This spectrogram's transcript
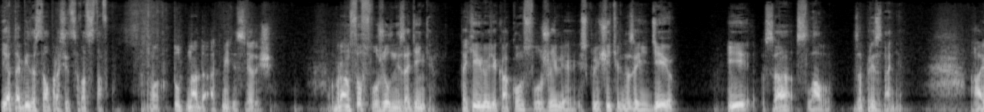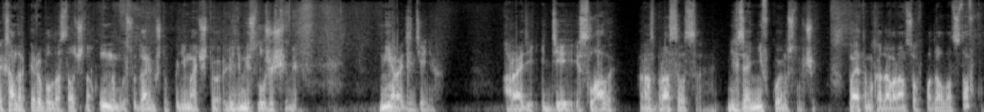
И от обиды стал проситься в отставку. Но тут надо отметить следующее. Воронцов служил не за деньги. Такие люди, как он, служили исключительно за идею и за славу, за признание. А Александр I был достаточно умным государем, чтобы понимать, что людьми, служащими не ради денег, а ради идеи и славы, разбрасываться нельзя ни в коем случае. Поэтому, когда Воронцов подал в отставку,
